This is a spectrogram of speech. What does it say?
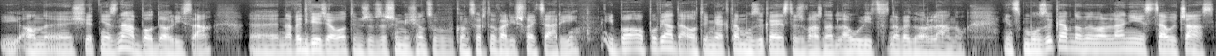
i on e, świetnie zna Bo Dolisa. E, nawet wiedział o tym, że w zeszłym miesiącu koncertowali w Szwajcarii i Bo opowiada o tym, jak ta muzyka jest też ważna dla ulic Nowego Orleanu. Więc muzyka w Nowym Orleanie jest cały czas.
